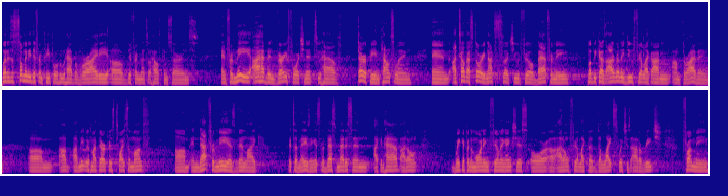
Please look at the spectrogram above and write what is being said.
but there's so many different people who have a variety of different mental health concerns. And for me, I have been very fortunate to have therapy and counseling and I tell that story not so that you would feel bad for me, but because I really do feel like I'm, I'm thriving. Um, I, I, meet with my therapist twice a month, um, and that for me has been like, it's amazing. It's the best medicine I can have. I don't wake up in the morning feeling anxious, or uh, I don't feel like the, the light switch is out of reach from me.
